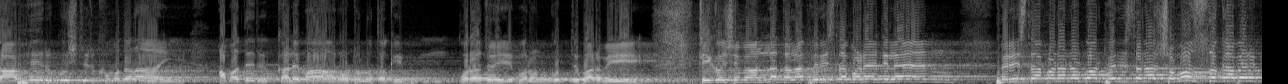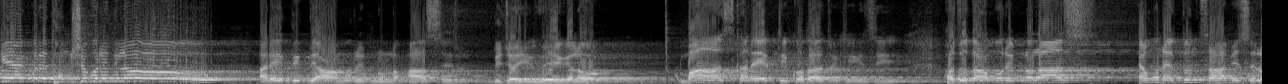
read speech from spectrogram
কাফের গোষ্ঠীর ক্ষমতা নাই। আমাদের কালেমার অটলতাকে পরাজয়ে বরণ করতে পারবে। ঠিক ওই সময় আল্লাহ তালা ফেরিস্তা পাঠিয়ে দিলেন। ফেরিস্তা পাঠানোর পর ফেরিস্তারা সমস্ত কাবেরকে একবারে ধ্বংস করে দিল। আর এই দিক দিয়ে আমর ইবনুল আসের বিজয়ী হয়ে গেল। মাঝখানে একটি কথা রেখে গেছি হজরত আমর ইবনুল আস এমন একজন সাহাবি ছিল।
